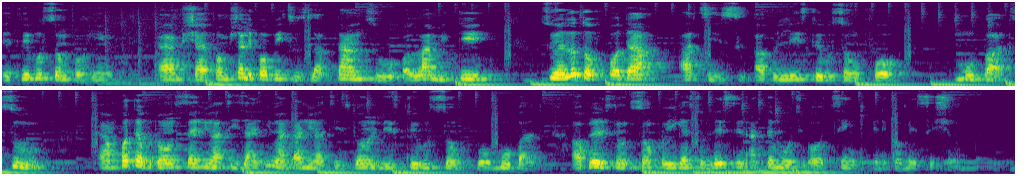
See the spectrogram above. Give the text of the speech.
a tribute song for him. Um, from Charlie Poppy to Zlatan to Olamide to a lot of other artists have released table song for Mohbad so um, Portable don send new artists and him and that new artist don release table song for Mohbad i will play the song, for you guys to lis ten and tell me what you all think in the comment section.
